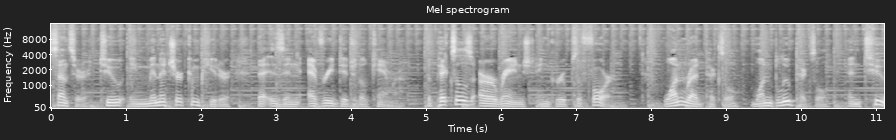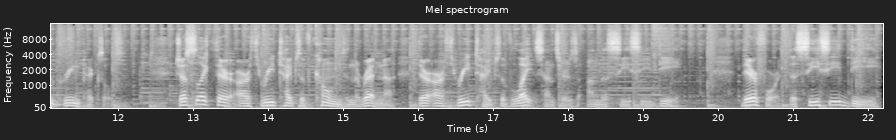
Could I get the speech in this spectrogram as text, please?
sensor to a miniature computer that is in every digital camera. The pixels are arranged in groups of four one red pixel, one blue pixel, and two green pixels. Just like there are three types of cones in the retina, there are three types of light sensors on the CCD. Therefore, the CCD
